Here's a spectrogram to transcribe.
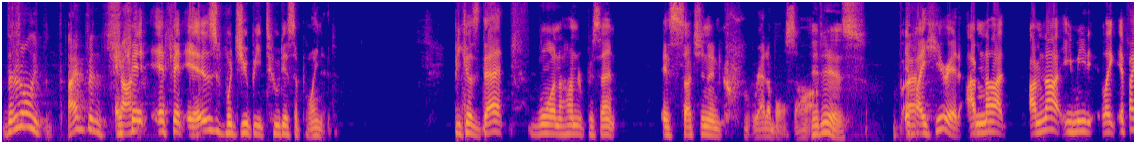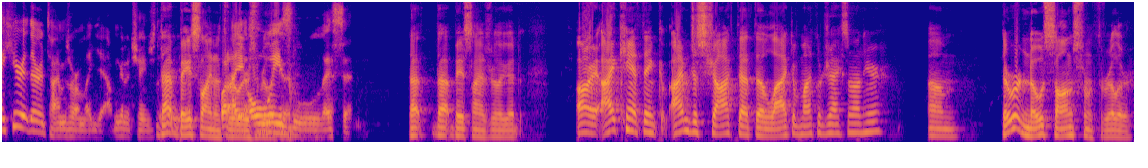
there's only I've been If shocked. it if it is, would you be too disappointed? Because that 100% is such an incredible song. it is. if I hear it, I'm not I'm not immediate like if I hear it there are times where I'm like, yeah, I'm going to change the that radio. bass line in but I is really always good. listen. That that bass line is really good. All right, I can't think. I'm just shocked at the lack of Michael Jackson on here. Um, there were no songs from Thriller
